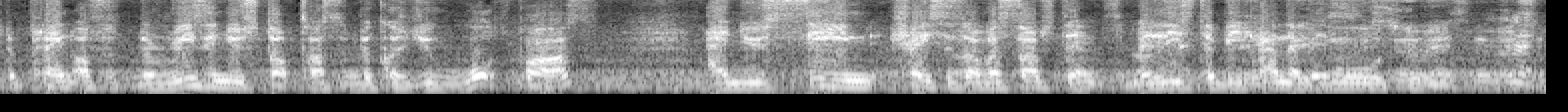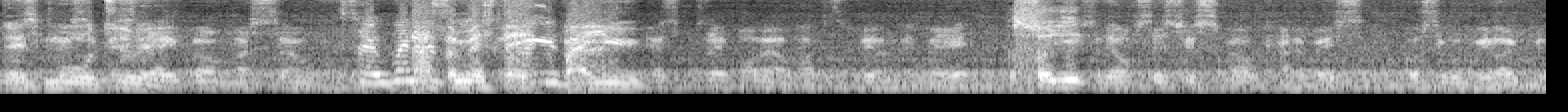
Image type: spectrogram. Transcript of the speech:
the plain officer the reason you stopped us is because you walked past and you've seen traces of a substance believed to be cannabis. There's more to it. There's more to it. So when That's I a mistake over, by you. It's a mistake by me. I'll have to be a minute. So you. So the officers just smelled cannabis. Obviously, when we open,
